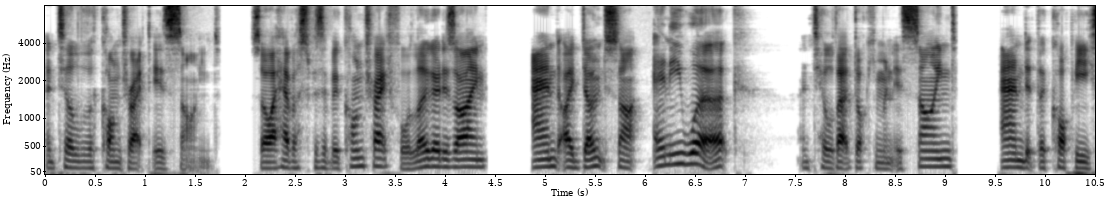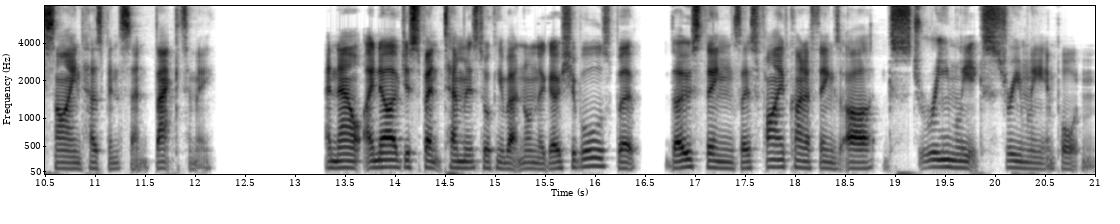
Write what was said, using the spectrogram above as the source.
until the contract is signed. So I have a specific contract for logo design, and I don't start any work until that document is signed and the copy signed has been sent back to me. And now I know I've just spent 10 minutes talking about non negotiables, but those things, those five kind of things, are extremely, extremely important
